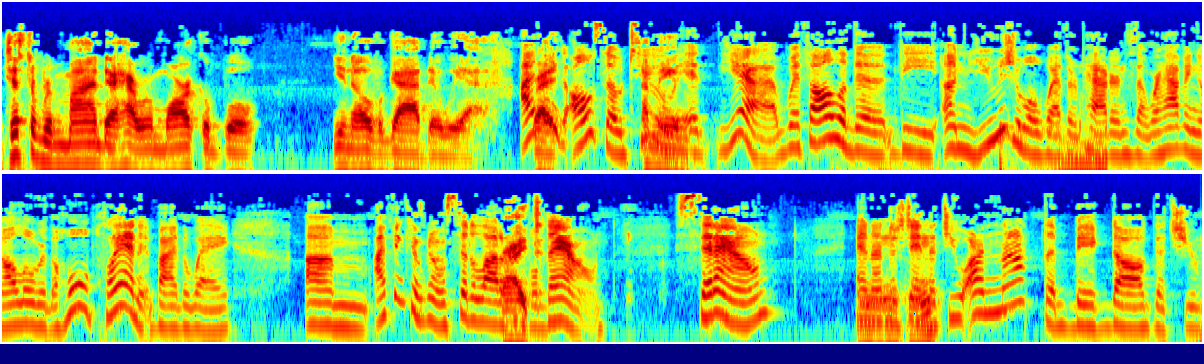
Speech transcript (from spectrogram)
just a reminder how remarkable, you know, of a God that we have. I right? think also too, I mean- it, yeah, with all of the the unusual weather patterns that we're having all over the whole planet, by the way, um, I think it's going to sit a lot of Right. people down. Sit down and understand Mhm. that you are not the big dog that you're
